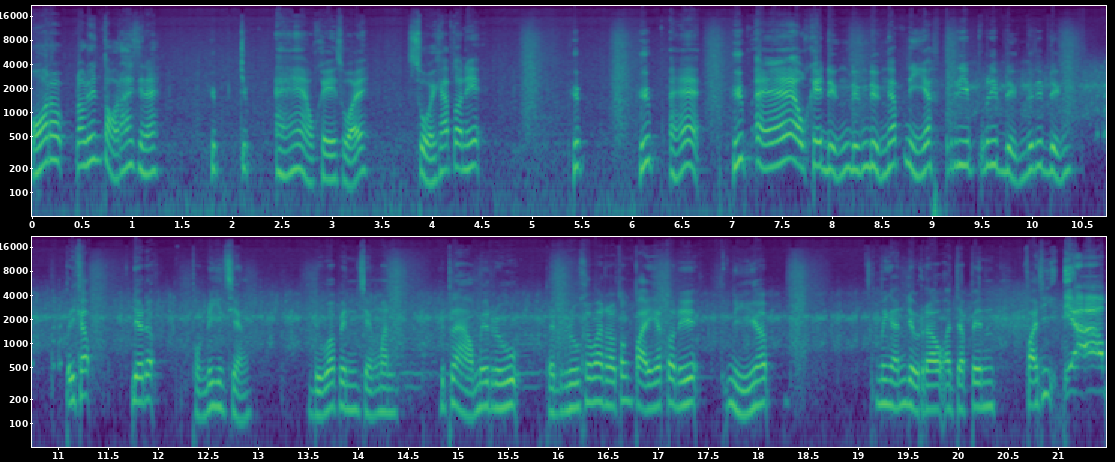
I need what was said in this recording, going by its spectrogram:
อ๋อเราเราเล่นต่อได้สินะฮึบจึบอ่าโอเคสวย สวยครับตอนนี้ฮึบฮึบอ่าฮึบอ่าโอเคดึงดึงดึงครับหนีครับรีบรีบดึงรีบดึง ไปครับ เดี๋ยวเดี๋ยวผมได้ยินเสียง หรือว่าเป็นเสียงมันหรือเปล่าไม่รู้ แต่รู้แค่ว่าเราต้องไปครับตอนนี้หนีครับ ไม่งั้นเดี๋ยวเราอาจจะเป็นฝ่ายที่เดียบ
